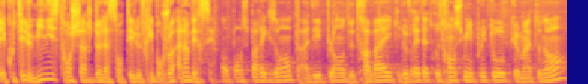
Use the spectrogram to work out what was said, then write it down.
Écoutez le ministre en charge de la Santé, le fribourgeois Alain Berset. On pense par exemple à des plans de travail qui devraient être transmis plus tôt que maintenant,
